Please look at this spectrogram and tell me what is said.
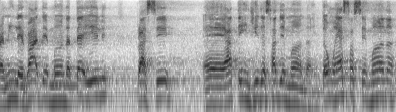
para mim levar a demanda até ele para ser é, atendida essa demanda. Então, essa semana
